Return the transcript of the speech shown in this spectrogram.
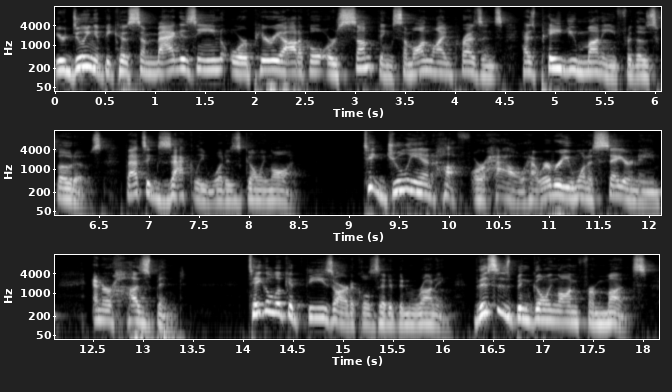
You're doing it because some magazine or periodical or something, some online presence has paid you money for those photos. That's exactly what is going on. Take Julianne Hough or How, however you want to say her name, and her husband. Take a look at these articles that have been running. This has been going on for months,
